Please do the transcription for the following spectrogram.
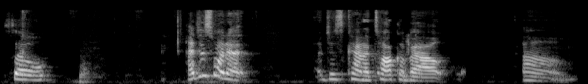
So, I just want to just kind of talk about um,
